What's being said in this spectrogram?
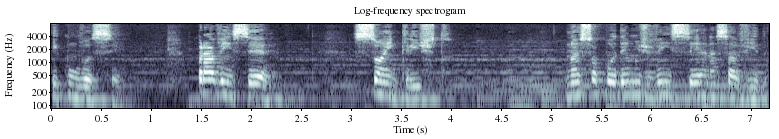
e com você. Para vencer, só em Cristo. Nós só podemos vencer nessa vida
